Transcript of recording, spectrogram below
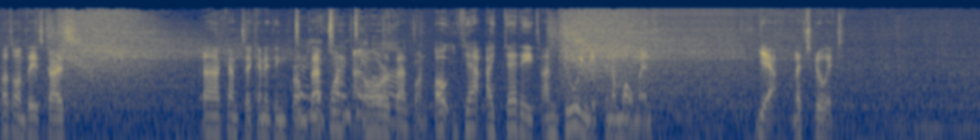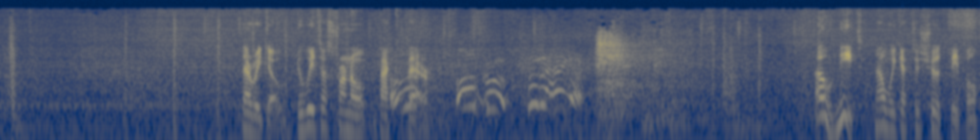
Not on these guys. Uh, can't take anything from Turn that one or on. that one. Oh, yeah, I get it. I'm doing it in a moment. Yeah, let's do it. There we go. Do we just run back there? All groups, to the hangar! Oh, neat. Now we get to shoot people.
